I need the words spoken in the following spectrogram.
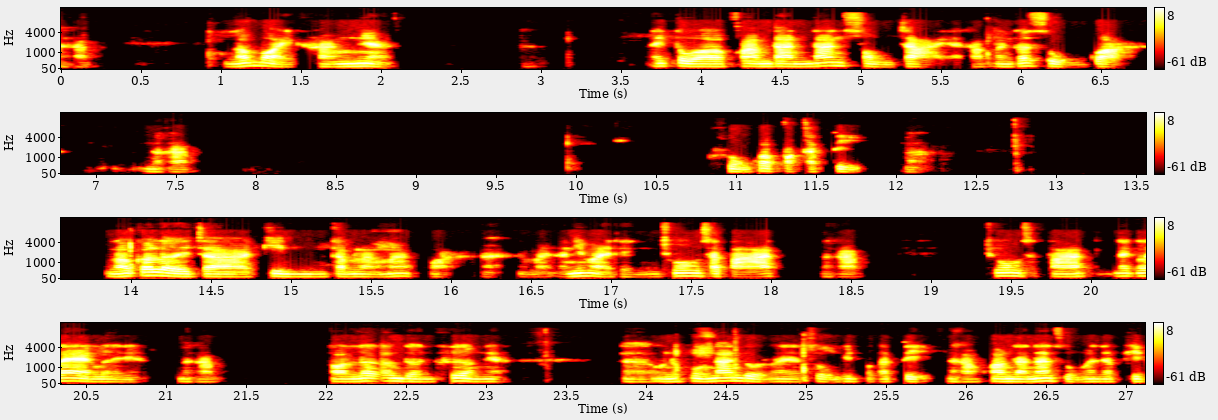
นะครับ แล้วบ่อยครั้งเนี่ยไอตัวความดันด้านส่งจ่ายอะครับ มันก็สูงกว่านะครับ สูงกว่าปกติ แล้วก็เลยจะกินกำลังมากกว่าอันนี้หมายถึงช่วงสตาร์ทนะครับ ช่วงสตาร์ทแรก ๆ เลยเนี่ยนะครับ ตอนเริ่มเดินเครื่องเนี่ยอุณหภูมิด้านดูดมันจะสูงผิดปกตินะครับ ความดันด้านสูงมันจะผิด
